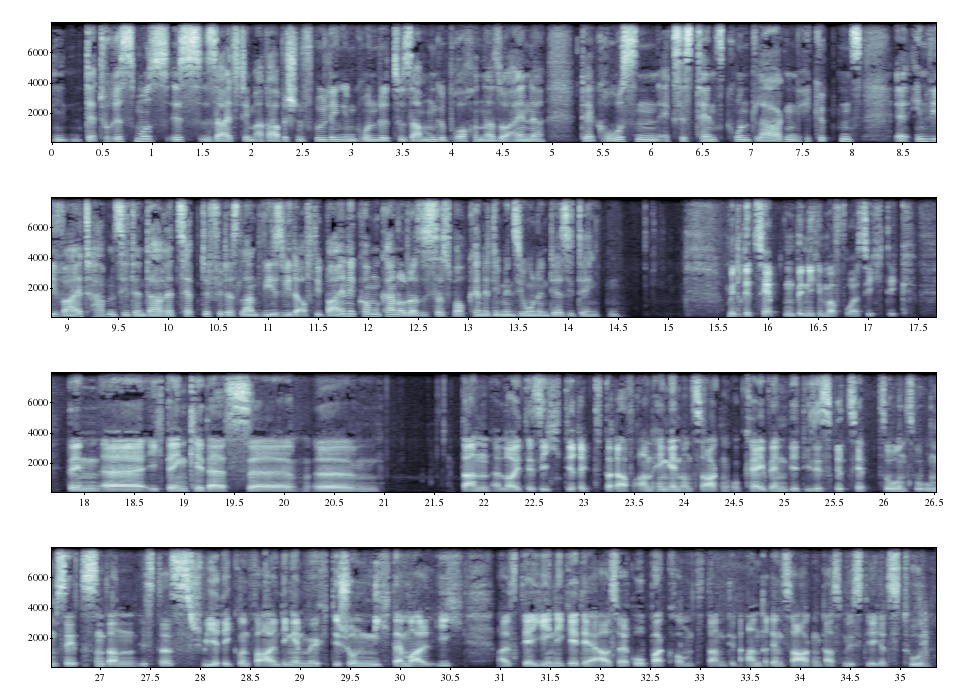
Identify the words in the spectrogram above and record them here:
der Tourismus ist seit dem arabischen Frühling im Grunde zusammengebrochen, also eine der großen Existenzgrundlagen Ägyptens. Äh, inwieweit haben Sie denn da Rezepte für das Land, wie es wieder auf die Beine kommen kann, oder ist das überhaupt keine Dimension, in der Sie denken? Mit Rezepten bin ich immer vorsichtig. Denn äh, ich denke, dass äh, äh, dann Leute sich direkt darauf anhängen und sagen, okay, wenn wir dieses Rezept so und so umsetzen, dann ist das schwierig. Und vor allen Dingen möchte schon nicht einmal ich als derjenige, der aus Europa kommt, dann den anderen sagen, das müsst ihr jetzt tun.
